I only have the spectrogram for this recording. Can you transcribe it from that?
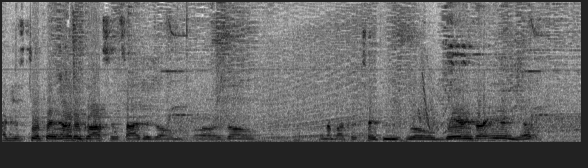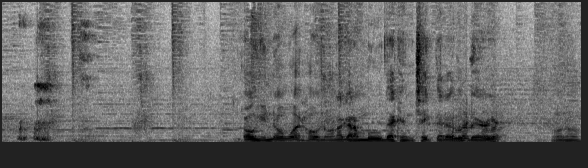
I just put the Eldegoss inside his own uh, zone. And I'm about to take these little berries right here. Yep. Oh, you know what? Hold on. I got a move that can take that other berry. Hold on.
